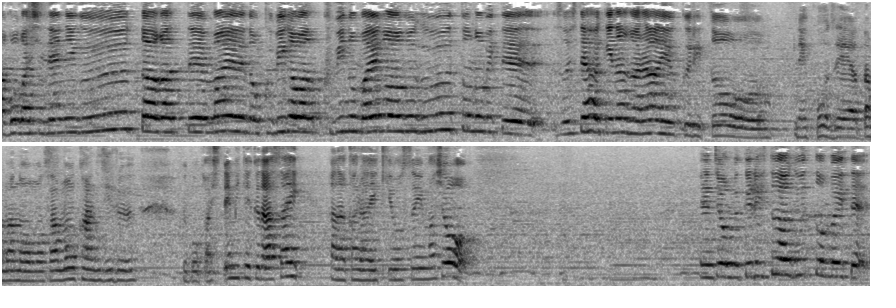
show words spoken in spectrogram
顎が自然にぐーっと上がって前の首側首の前側がぐーっと伸びてそして吐きながらゆっくりと猫背頭の重さも感じる。動かしてみてください。鼻から息を吸いましょう。天井を向ける人はぐっと向いて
